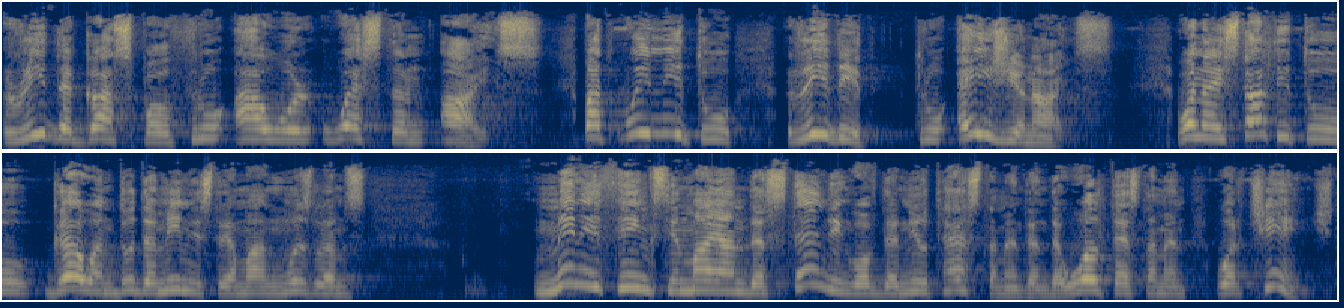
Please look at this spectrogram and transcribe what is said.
read the gospel through our Western eyes. But we need to read it through Asian eyes. When I started to go and do the ministry among Muslims, many things in my understanding of the New Testament and the Old Testament were changed.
